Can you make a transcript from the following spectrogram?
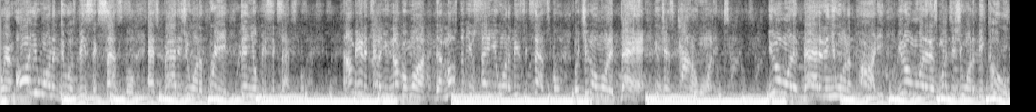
where all you want to do is be successful as bad as you want to breathe, then you'll be successful. And I'm here to tell you, number one, that most of you say you want to be successful, but you don't want it bad. You just kind of want it. You don't want it badder than you want to party. You don't want it as much as you want to be cool.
